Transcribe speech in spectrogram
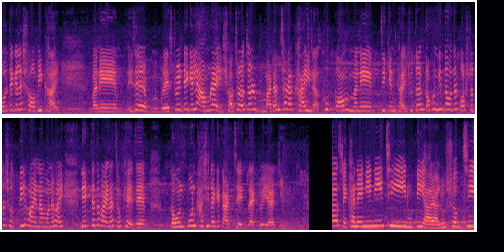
বলতে গেলে সবই খায়। মানে এই যে রেস্টুরেন্টে গেলে আমরাই সচরাচর মাটন ছাড়া খাই না খুব কম মানে চিকেন খাই। সুতরাং তখন কিন্তু আমাদের কষ্টটা সত্যিই হয় না মনে হয় দেখতে তো পায় না চোখে যে কোন কোন খাসিটাকে কাটছে এক্স্যাক্ট ওই আর কি। First এখানে নিয়ে নিয়েছি রুটি আর আলুর সবজি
